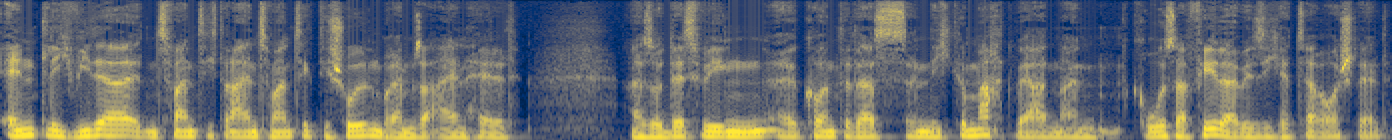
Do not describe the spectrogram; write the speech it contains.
endlich wieder in 2023 die Schuldenbremse einhält. Also deswegen konnte das nicht gemacht werden. Ein großer Fehler, wie sich jetzt herausstellt.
